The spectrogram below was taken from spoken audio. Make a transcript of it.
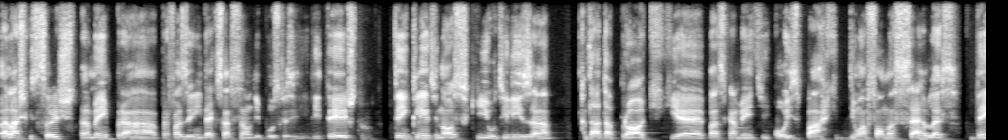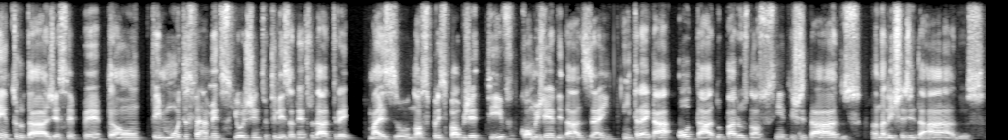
Elasticsearch também para fazer indexação de buscas de, texto. Tem cliente nosso que utiliza Dataproc, que é basicamente o Spark de uma forma serverless dentro da GCP. Então, tem muitas ferramentas que hoje a gente utiliza dentro da A3, mas o nosso principal objetivo como engenheiro de dados é entregar o dado para os nossos cientistas de dados, analistas de dados,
